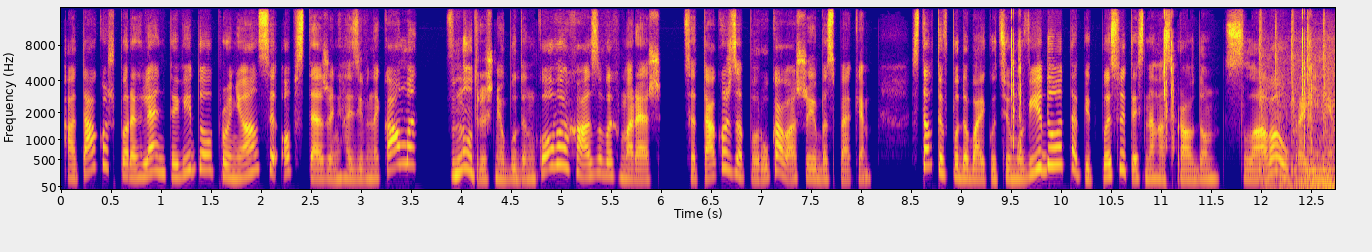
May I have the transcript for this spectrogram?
А також перегляньте відео про нюанси обстежень газівниками внутрішньобудинкових газових мереж. Це також запорука вашої безпеки. Ставте вподобайку цьому відео та підписуйтесь на Газправду. Слава Україні!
